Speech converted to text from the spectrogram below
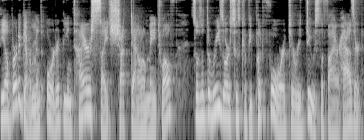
The Alberta government ordered the entire site shut down on May 12th so that the resources could be put forward to reduce the fire hazard.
